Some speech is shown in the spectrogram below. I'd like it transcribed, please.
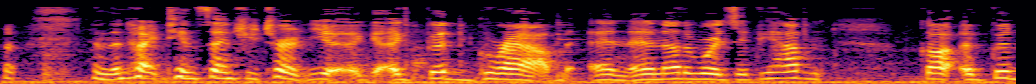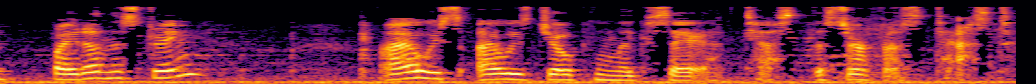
in the 19th century term, a good grab. And in other words, if you haven't got a good bite on the string, I always I always jokingly say, test the surface, test.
